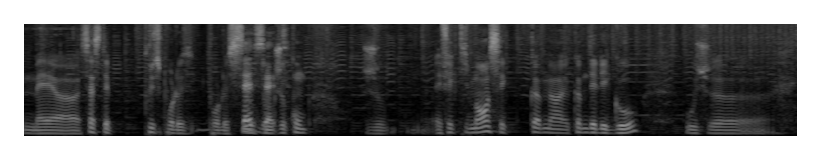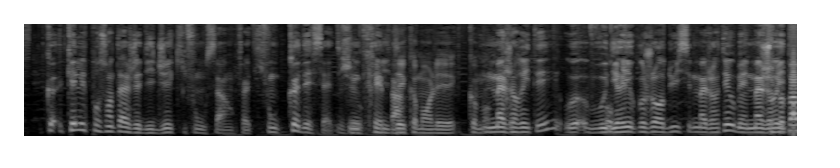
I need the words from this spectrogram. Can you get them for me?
Mais euh, ça, c'était plus pour le, pour le set. donc, je, je, effectivement, c'est comme, comme des Lego où je quel est le pourcentage des DJ qui font ça en fait? Qui font que des sets Je ne crée pas. Comment les, comment... Une majorité? Vous diriez qu'aujourd'hui c'est une majorité ou bien une majorité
